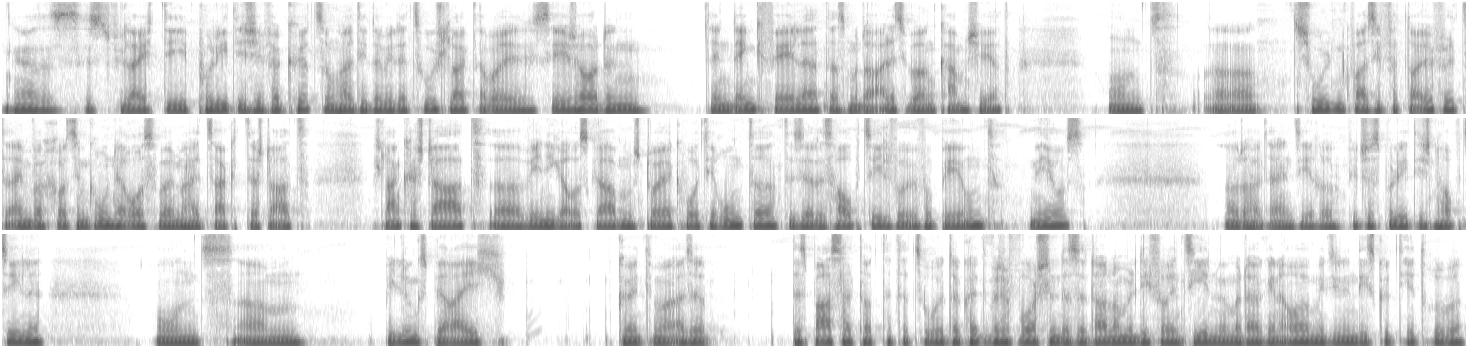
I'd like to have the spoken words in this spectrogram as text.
Ja, das ist vielleicht die politische Verkürzung halt, die da wieder zuschlägt, aber ich sehe schon den, den Denkfehler, dass man da alles über den Kamm schert und äh, Schulden quasi verteufelt, einfach aus dem Grund heraus, weil man halt sagt, der Staat, schlanker Staat, äh, weniger Ausgaben, Steuerquote runter, das ist ja das Hauptziel für ÖVP und NEOS oder halt eines ihrer wirtschaftspolitischen Hauptziele und ähm, Bildungsbereich könnte man, also das passt halt dort nicht dazu. Da könnte man schon vorstellen, dass sie da nochmal differenzieren, wenn man da genauer mit ihnen diskutiert drüber.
